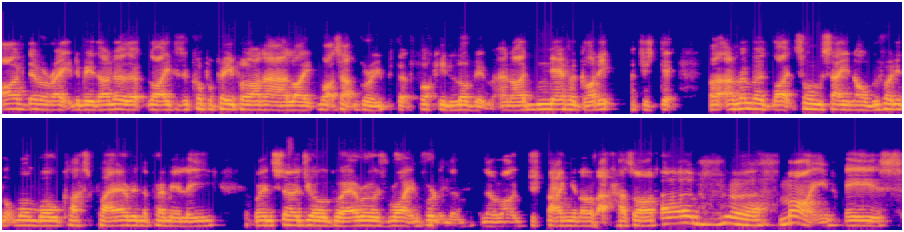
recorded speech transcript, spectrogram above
I've never rated him either. I know that like there's a couple of people on our like WhatsApp group that fucking love him, and I never got it. I just did. I I remember like someone was saying, "Oh, we've only got one world class player in the Premier League." When Sergio Aguero is right in front of them, and they were like just banging on about Hazard. Um, mine is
